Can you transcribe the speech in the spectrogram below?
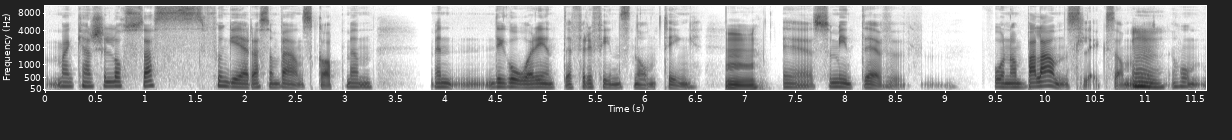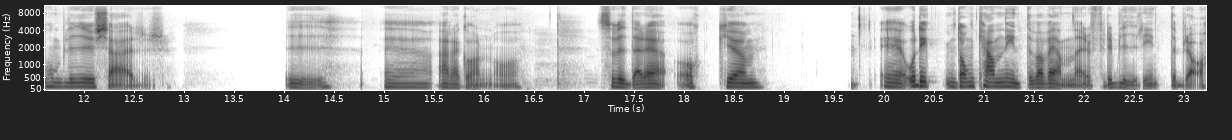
man kanske låtsas fungera som vänskap men, men det går inte för det finns någonting Mm. eh, som inte får någon balans liksom. Mm. Hon, hon blir ju kär i eh, Aragorn och så vidare. Och, ehm, eh, och det, de kan inte vara vänner för det blir inte bra.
